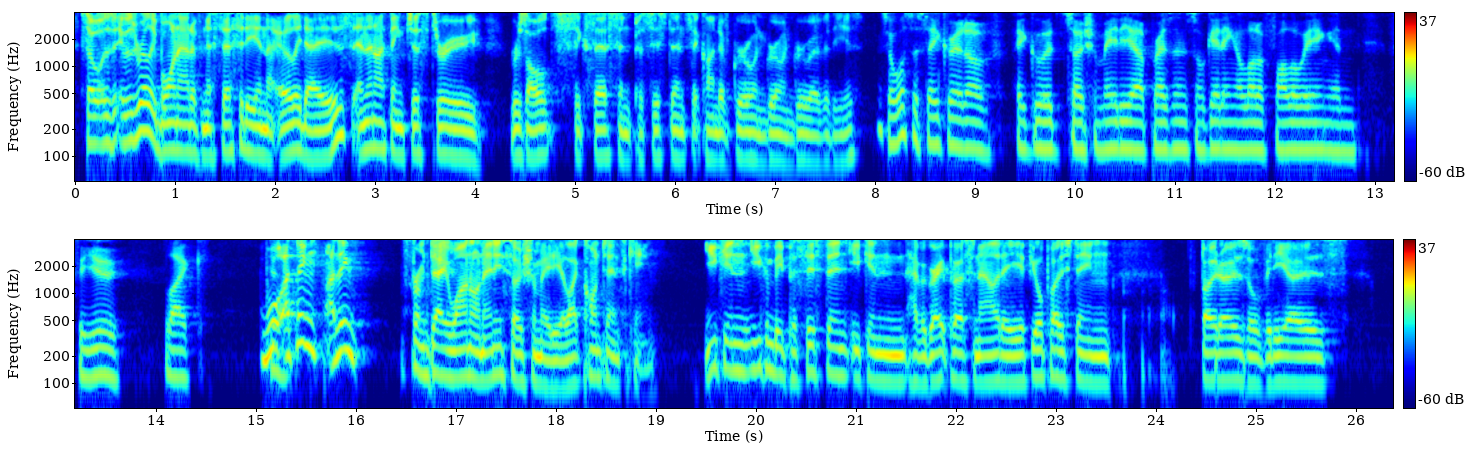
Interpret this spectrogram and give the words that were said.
So it was it was really born out of necessity in the early days, and then I think just through results, success, and persistence, it kind of grew and grew and grew over the years. So, what's the secret of a good social media presence or getting a lot of following? And for you, like, Well, I think I think from day one on any social media, like content's king. You can you can be persistent. You can have a great personality. If you're posting photos or videos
